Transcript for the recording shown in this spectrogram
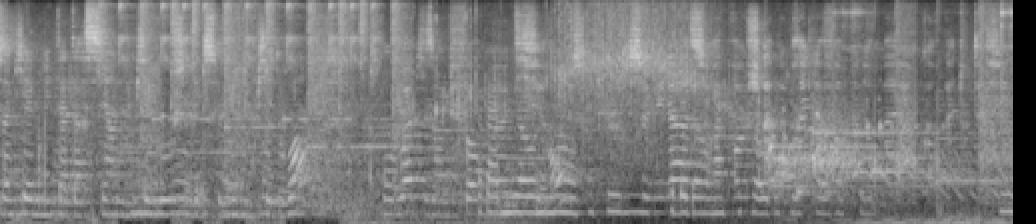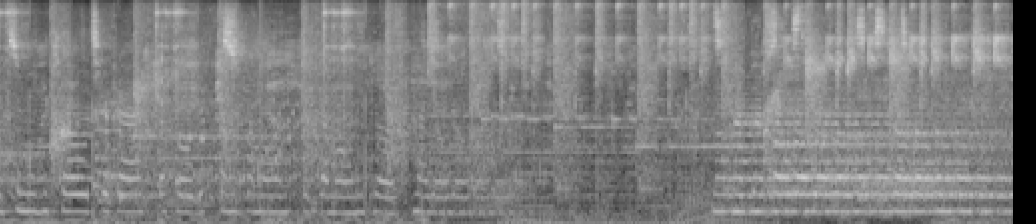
cinquième métatarsien du pied gauche avec celui du pied droit, on voit qu'ils ont une forme différente. Celui-là se rapproche à peu. près de la forme normale, encore pas tout à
